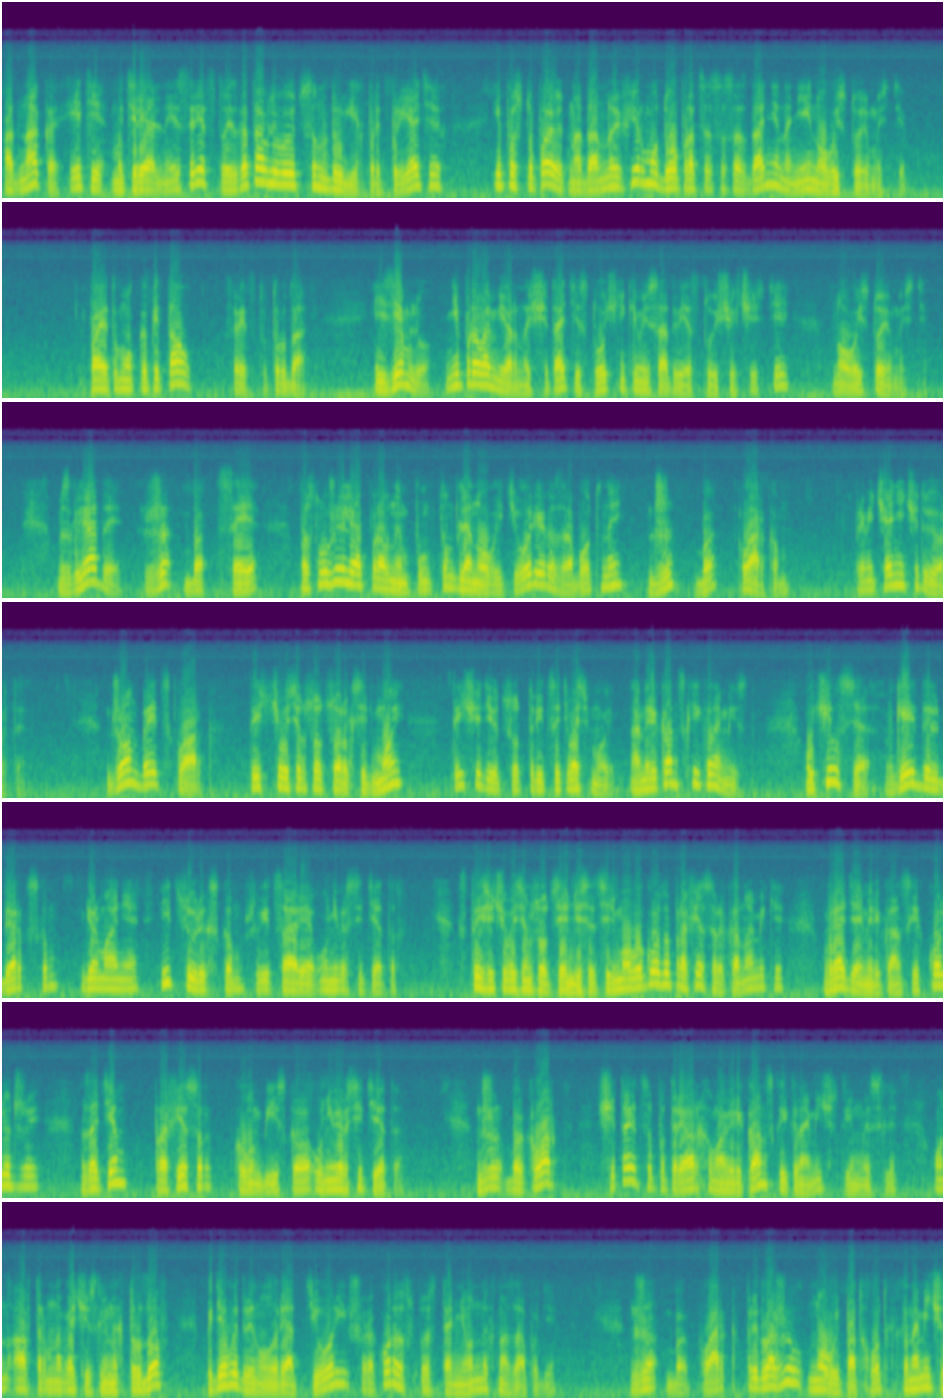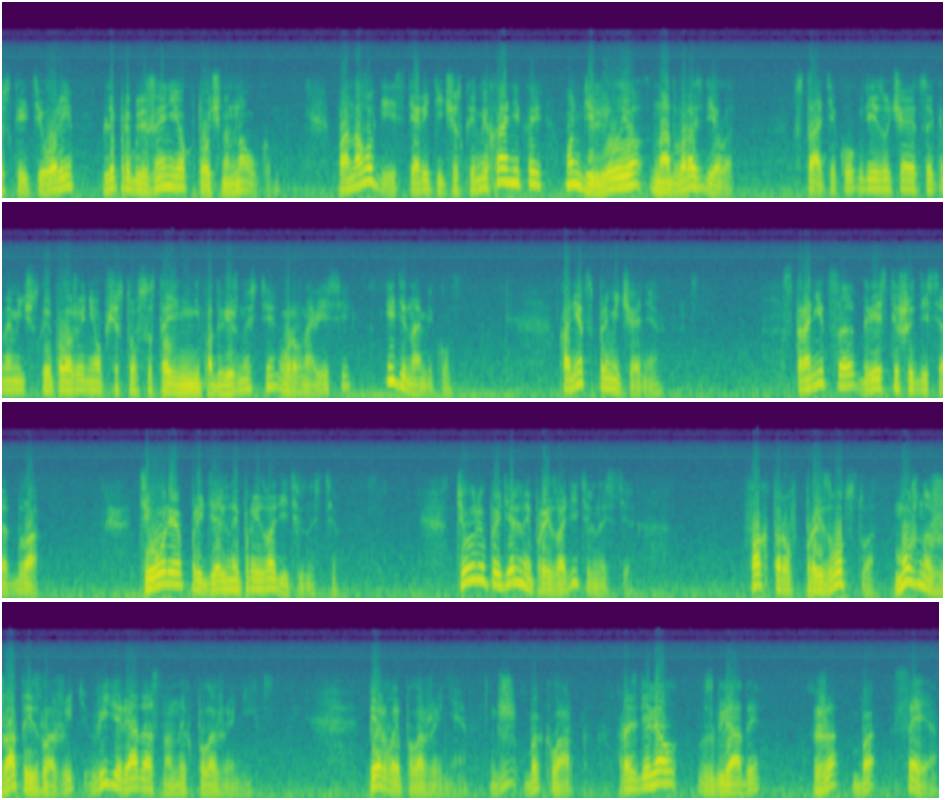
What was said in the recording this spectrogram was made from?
Однако эти материальные средства изготавливаются на других предприятиях и поступают на данную фирму до процесса создания на ней новой стоимости. Поэтому капитал, средства труда, и землю неправомерно считать источниками соответствующих частей новой стоимости. Взгляды Ж. Б. Сея послужили отправным пунктом для новой теории, разработанной Дж. Б. Кларком. Примечание четвертое. Джон Бейтс Кларк, 1847-1938, американский экономист. Учился в Гейдельбергском, Германия, и Цюрихском, Швейцария, университетах. С 1877 года профессор экономики в ряде американских колледжей, затем профессор Колумбийского университета. Дж. Б. Кларк считается патриархом американской экономической мысли. Он автор многочисленных трудов где выдвинул ряд теорий, широко распространенных на Западе. Дж. Б. Кларк предложил новый подход к экономической теории для приближения ее к точным наукам. По аналогии с теоретической механикой он делил ее на два раздела. Статику, где изучается экономическое положение общества в состоянии неподвижности, в равновесии, и динамику. Конец примечания. Страница 262. Теория предельной производительности. Теорию предельной производительности факторов производства можно сжато изложить в виде ряда основных положений. Первое положение. Дж. Б. Кларк разделял взгляды Ж. Б. Сея.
